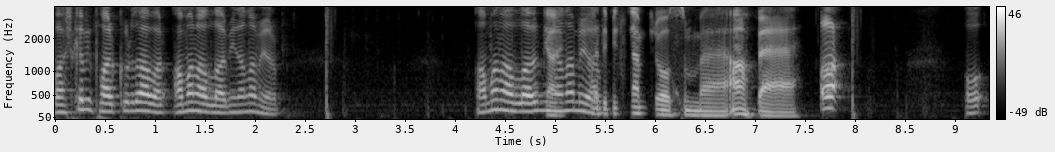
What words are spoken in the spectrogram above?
Başka bir parkur daha var. Aman Allah'ım inanamıyorum. Aman Allah'ım Yani, inanamıyorum. Hadi bizden biri olsun be. Ah be. Ah! O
